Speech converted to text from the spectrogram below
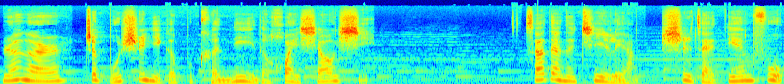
然而，这不是一个不可逆的坏消息。撒旦的伎俩是在颠覆，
